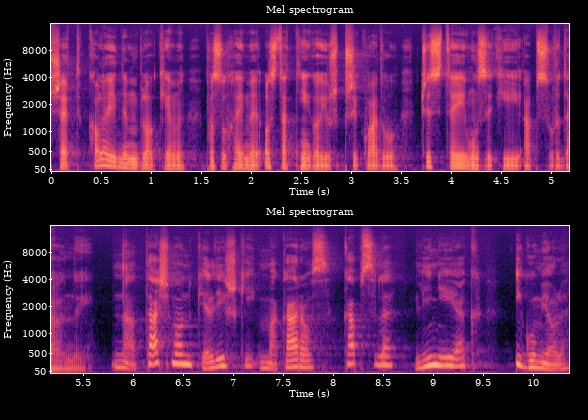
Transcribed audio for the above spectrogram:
Przed kolejnym blokiem posłuchajmy ostatniego już przykładu czystej muzyki absurdalnej. Na taśmon, kieliszki, makaros, kapsle, linijak i gumiole.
